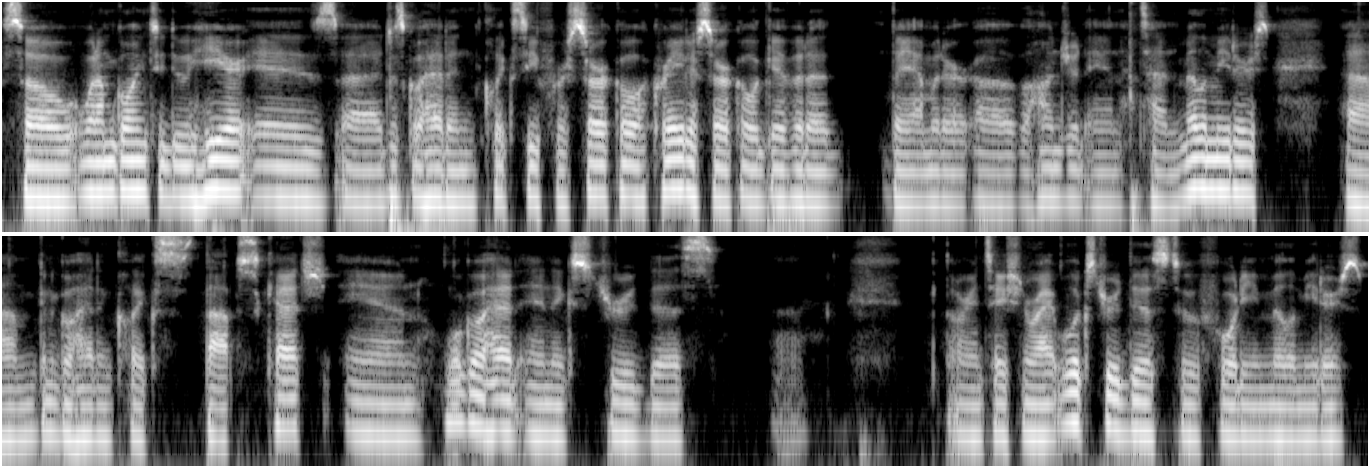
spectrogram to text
So what I'm going to do here is uh, just go ahead and click C for circle, create a circle, give it a diameter of 110 millimeters. I'm going to go ahead and click stop sketch and we'll go ahead and extrude this uh, get the orientation right we'll extrude this to 40 millimeters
